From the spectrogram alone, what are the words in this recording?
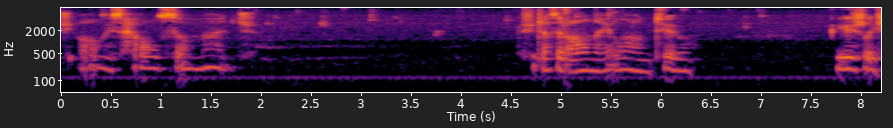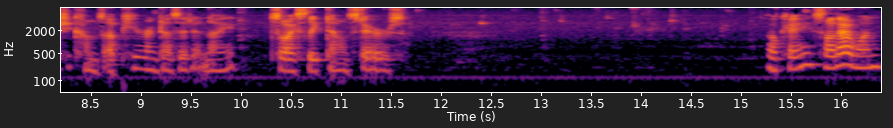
She always howls so much. She does it all night long, too. Usually she comes up here and does it at night, so I sleep downstairs. Okay, saw that one.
